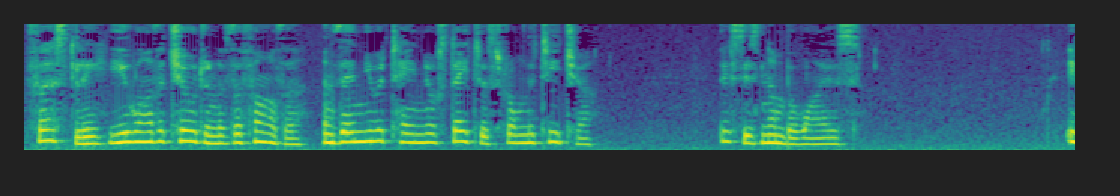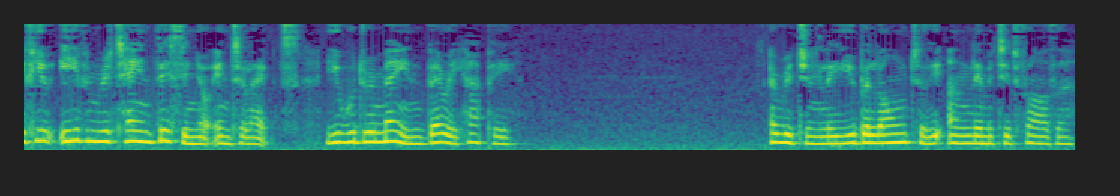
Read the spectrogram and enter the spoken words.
Firstly, you are the children of the Father, and then you attain your status from the teacher. This is number wise. If you even retained this in your intellects, you would remain very happy. Originally, you belonged to the unlimited Father.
